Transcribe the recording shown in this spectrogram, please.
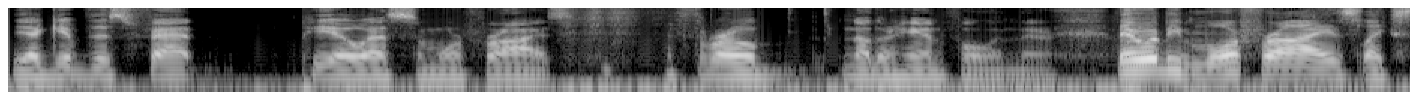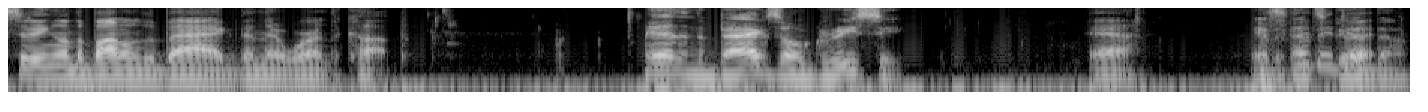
yeah, give this fat pos some more fries. Throw another handful in there. There would be more fries like sitting on the bottom of the bag than there were in the cup. Yeah, and then the bag's all greasy. Yeah. Yeah, That's but that's good though.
